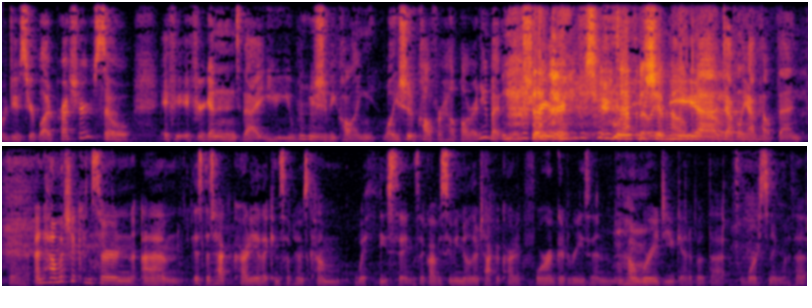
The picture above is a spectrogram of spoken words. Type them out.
reduce your blood pressure. So if, you- if you're getting into that, you, you, you should be calling, well, you should have called for help already, but make sure you're, Make sure you definitely should have be, help, uh, definitely have help then. And how much a concern um, is the tachycardia that can sometimes come with these things? Like obviously we know they're tachycardic for a good reason. Mm-hmm. How worried do you get about that worsening with it?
